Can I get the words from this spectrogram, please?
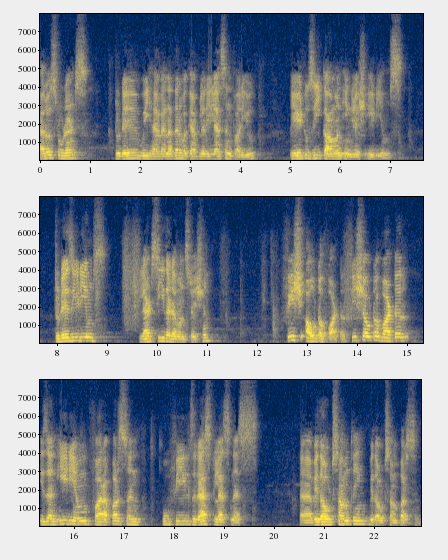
Hello students, today we have another vocabulary lesson for you A to Z common English idioms. Today's idioms, let's see the demonstration. Fish out of water. Fish out of water is an idiom for a person who feels restlessness uh, without something, without some person.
